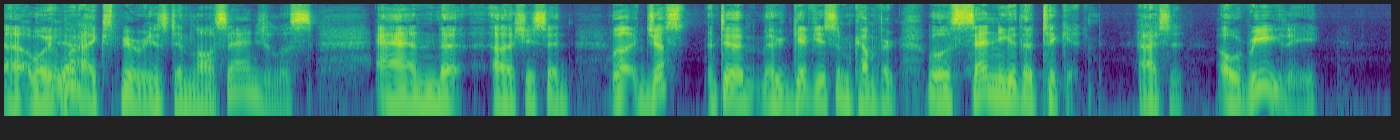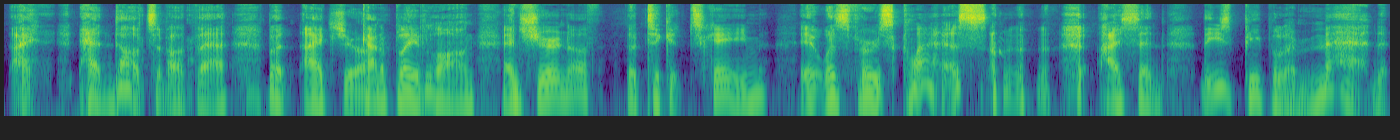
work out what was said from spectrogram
uh, what what I experienced in Los Angeles. And uh, she said, Well, just to give you some comfort, we'll send you the ticket. I said, Oh, really? I had doubts about that, but I Sure. kind of played along. And sure enough, the tickets came. It was first class. I said, These people are mad.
